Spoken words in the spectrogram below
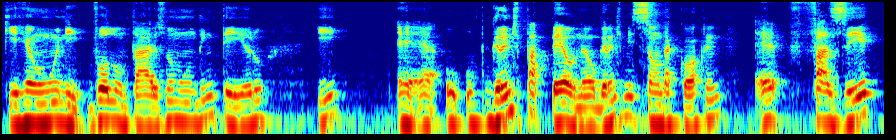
que reúne voluntários no mundo inteiro e é, é o, o, grande papel, né, a grande missão da Cochrane é fazer,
